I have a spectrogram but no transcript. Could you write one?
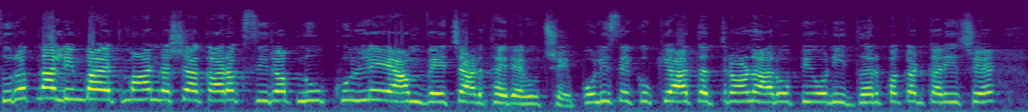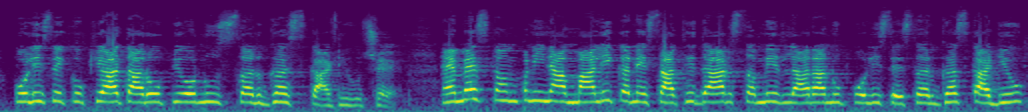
સુરતના લિંબાયતમાં નશાકારક સિરપનું ખુલ્લેઆમ વેચાણ થઈ રહ્યું છે. પોલીસે કુખ્યાત ત્રણ આરોપીઓની ધરપકડ કરી છે. પોલીસે કુખ્યાત આરોપીઓનું સરઘસ કાઢ્યું છે. એમએસ કંપનીના માલિક અને સાથીદાર સમીર લારાનું પોલીસે સરઘસ કાઢ્યું.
